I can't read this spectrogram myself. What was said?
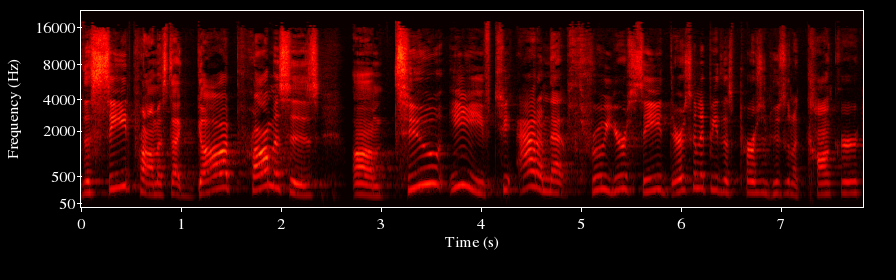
the seed promise that God promises um, to Eve, to Adam, that through your seed, there's going to be this person who's going to conquer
